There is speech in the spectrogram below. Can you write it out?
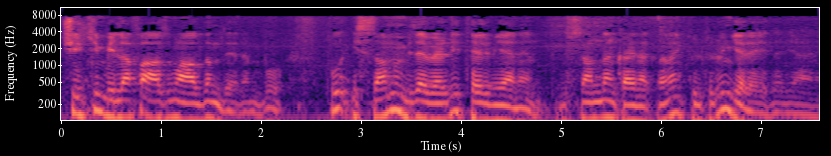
çirkin bir lafa ağzıma aldım derim bu. Bu İslam'ın bize verdiği terbiyenin, İslam'dan kaynaklanan kültürün gereğidir yani.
